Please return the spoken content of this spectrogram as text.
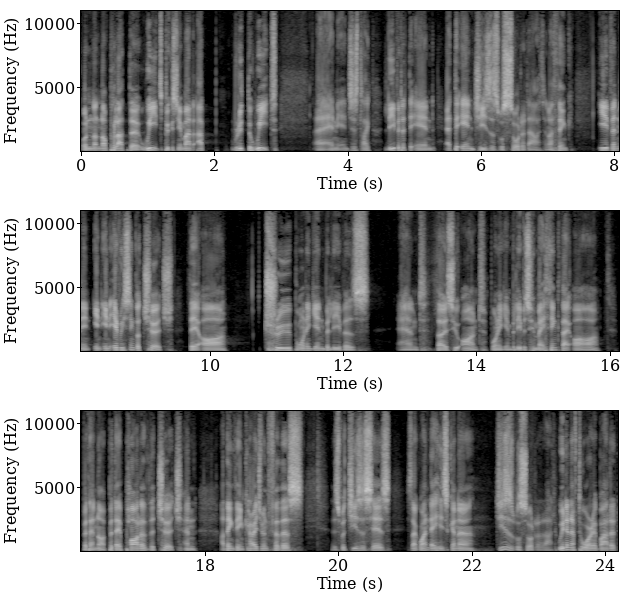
or not, not pull out the weeds because you might uproot the wheat, uh, and, and just like leave it at the end. At the end, Jesus will sort it out, and I think even in, in, in every single church there are true born again believers and those who aren't born again believers who may think they are, but they're not, but they're part of the church. And I think the encouragement for this is what Jesus says. It's like one day he's going to, Jesus will sort it out. We don't have to worry about it.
